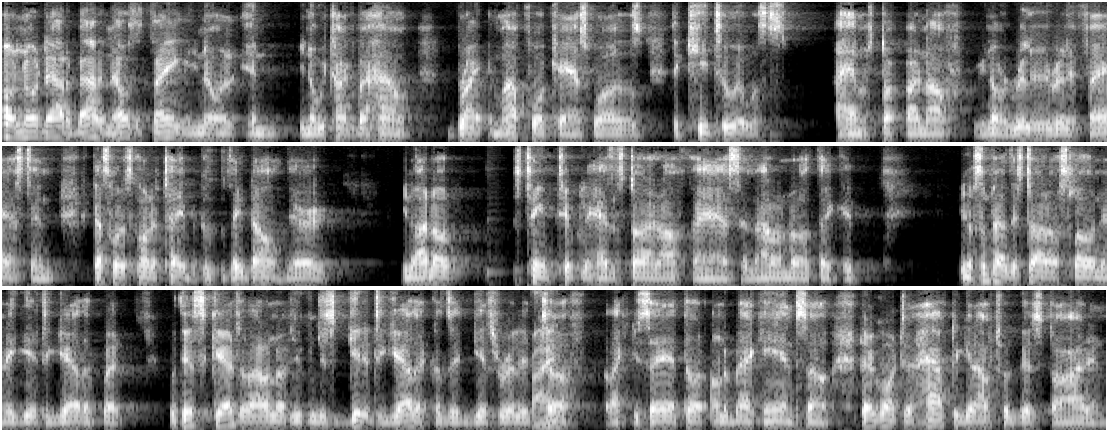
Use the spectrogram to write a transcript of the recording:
Oh, no doubt about it. And that was the thing, you know, and, and you know, we talked about how bright my forecast was. The key to it was I had them starting off, you know, really, really fast. And that's what it's going to take because if they don't, they're, you know, I know this team typically hasn't started off fast, and I don't know if they could, you know, sometimes they start off slow and then they get it together. But with this schedule, I don't know if you can just get it together because it gets really Right. tough, like you said, on the back end. So they're going to have to get off to a good start. And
